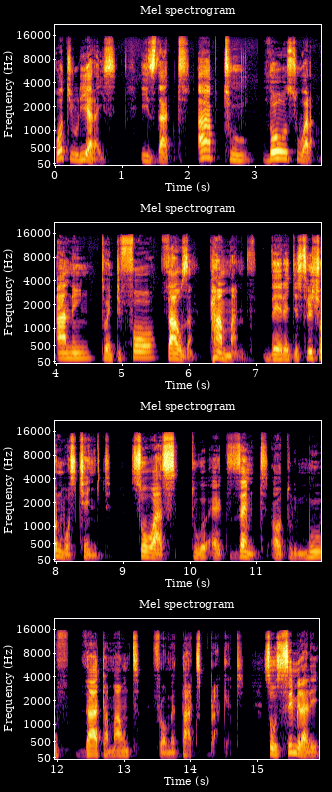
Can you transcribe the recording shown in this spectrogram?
What you realize is that up to those who are earning 24,000 per month, the registration was changed so as to exempt or to remove that amount from a tax bracket. So similarly,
